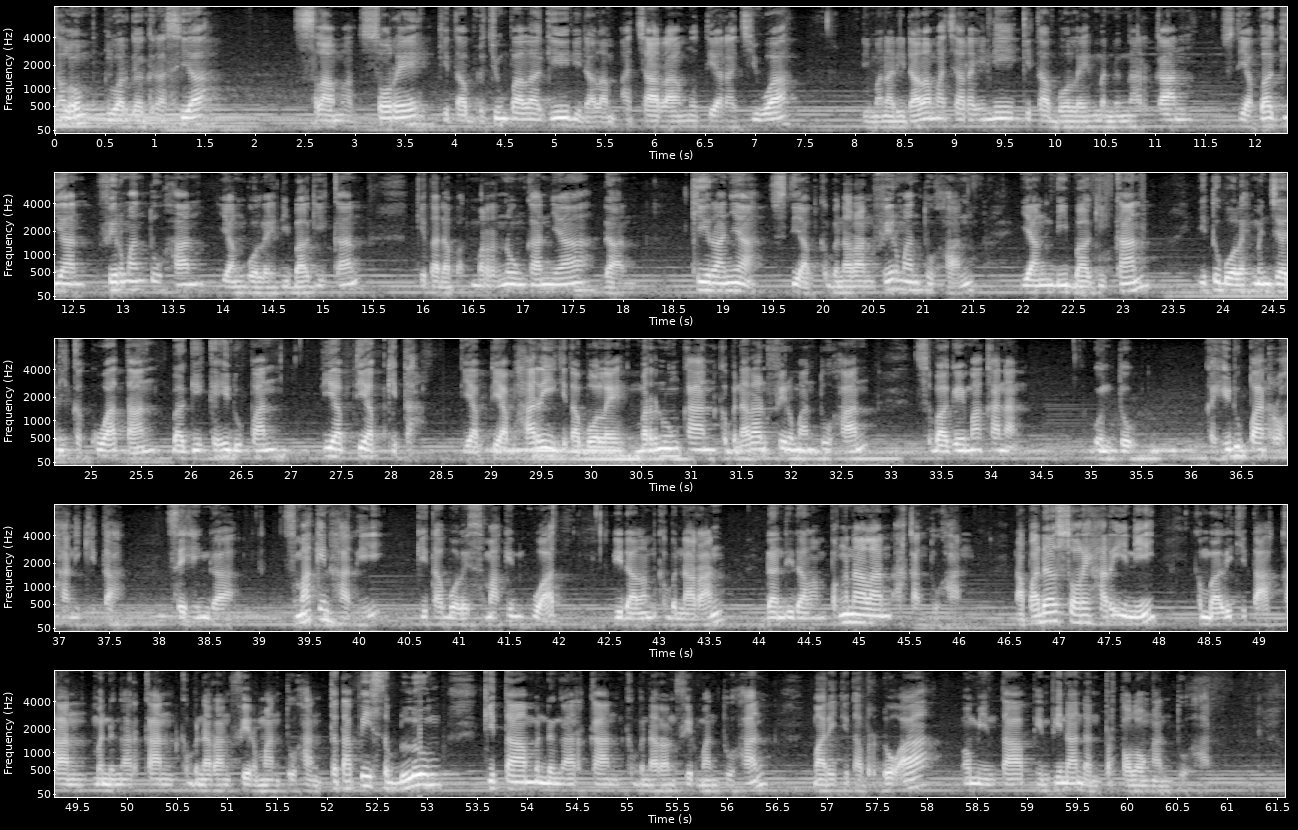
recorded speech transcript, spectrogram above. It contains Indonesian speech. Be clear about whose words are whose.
Speaker 1: Shalom keluarga Gracia. Selamat sore, kita berjumpa lagi di dalam acara Mutiara Jiwa di mana di dalam acara ini kita boleh mendengarkan setiap bagian firman Tuhan yang boleh dibagikan, kita dapat merenungkannya dan kiranya setiap kebenaran firman Tuhan yang dibagikan itu boleh menjadi kekuatan bagi kehidupan tiap-tiap kita Tiap-tiap hari kita boleh merenungkan kebenaran firman Tuhan sebagai makanan untuk kehidupan rohani kita, sehingga semakin hari kita boleh semakin kuat di dalam kebenaran dan di dalam pengenalan akan Tuhan. Nah, pada sore hari ini kembali kita akan mendengarkan kebenaran firman Tuhan. Tetapi sebelum kita mendengarkan kebenaran firman Tuhan, mari kita berdoa meminta pimpinan dan pertolongan Tuhan.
